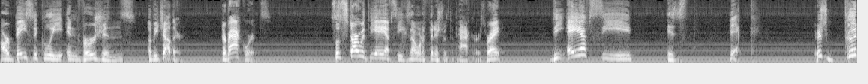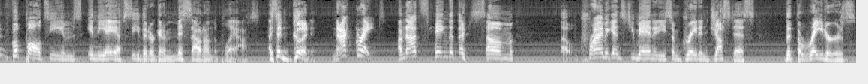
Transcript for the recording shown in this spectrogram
are basically inversions of each other. They're backwards. So let's start with the AFC because I want to finish with the Packers, right? The AFC is thick. There's good football teams in the AFC that are going to miss out on the playoffs. I said good, not great. I'm not saying that there's some uh, crime against humanity, some great injustice that the Raiders,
